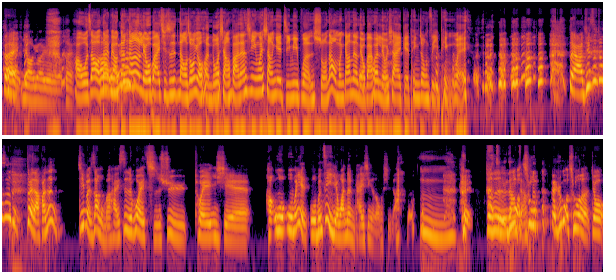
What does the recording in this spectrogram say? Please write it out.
对，有有有有。对，好，我知道，我代表刚刚的留白，其实脑中有很多想法，但是因为商业机密不能说。那我们刚刚那个留白会留下来给听众自己品味。对啊，其实就是对啦，反正基本上我们还是会持续推一些好，我我们也我们自己也玩的很开心的东西啦。嗯，对。就是如果出 对，如果出了就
